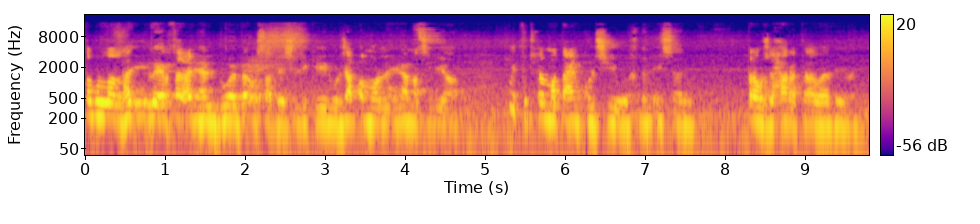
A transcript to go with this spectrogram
طب والله الله يرفع علينا البوابة وصافي هادشي اللي كاين ورجع الأمور إلى نصيبها ويتفتحوا المطاعم كل شيء ويخدم الإنسان تروج الحركة وهذه وهذه.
